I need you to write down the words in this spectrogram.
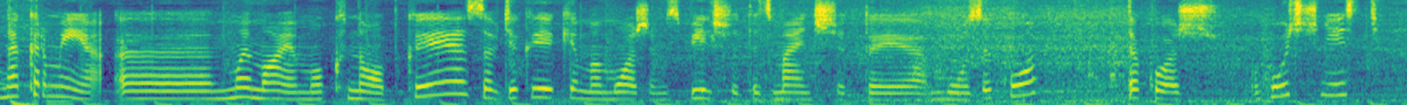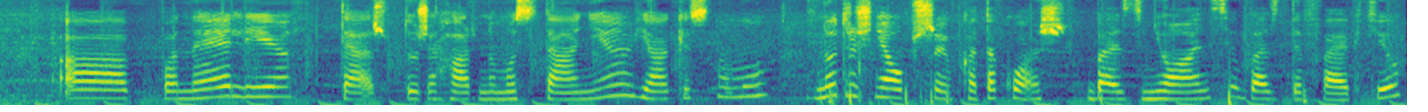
На кермі е, ми маємо кнопки, завдяки яким ми можемо збільшити, зменшити музику, також гучність, панелі теж в дуже гарному стані, в якісному. Внутрішня обшивка також без нюансів, без дефектів.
